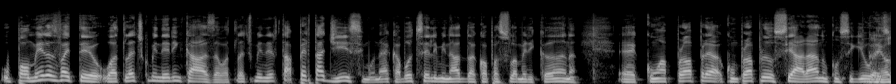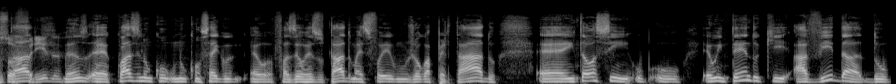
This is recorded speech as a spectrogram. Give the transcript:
o Palmeiras vai ter o Atlético Mineiro em casa. O Atlético Mineiro tá apertadíssimo, né? Acabou de ser eliminado da Copa Sul-Americana. é, com, a própria, com o próprio Ceará não conseguiu Ganhou o resultado. sofrido. Ganhou- é, quase não, não consegue é, fazer o resultado, mas foi um jogo apertado. É, então, assim, o, o- eu entendo que a vida do,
